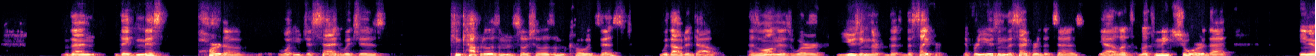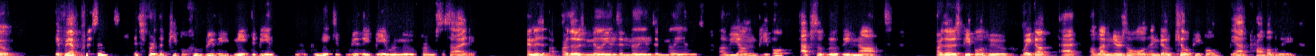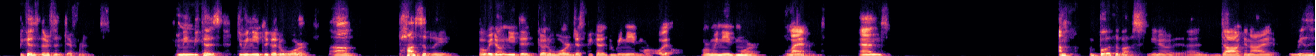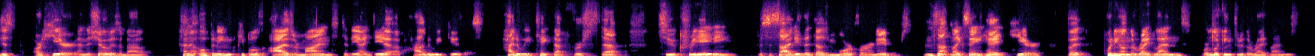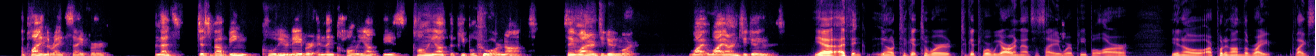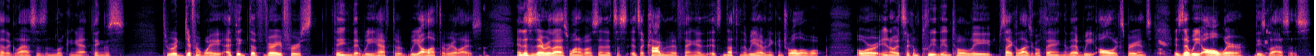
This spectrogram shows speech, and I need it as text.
Then they've missed part of what you just said, which is can capitalism and socialism coexist? Without a doubt, as long as we're using the, the, the cipher. If we're using the cipher that says, yeah, let's let's make sure that you know if we have prisons, it's for the people who really need to be in, need to really be removed from society. And is, are those millions and millions and millions of young people? Absolutely not. Are those people who wake up at 11 years old and go kill people? Yeah, probably, because there's a difference. I mean, because do we need to go to war? Um, possibly, but we don't need to go to war just because we need more oil or we need more land. And both of us, you know, uh, Doc and I, really just are here, and the show is about kind of opening people's eyes or minds to the idea of how do we do this? How do we take that first step to creating a society that does more for our neighbors? And it's not like saying, hey, here, but putting on the right lens or looking through the right lens, applying the right cipher. And that's just about being cool to your neighbor and then calling out these calling out the people who are not saying why aren't you doing more why why aren't you doing this yeah i think you know to get to where to get to where we are in that society where people are you know are putting on the right like set of glasses and looking at things through a different way i think the very first thing that we have to we all have to realize and this is every last one of us and it's a it's a cognitive thing it, it's nothing that we have any control over or you know it's a completely and totally psychological thing that we all experience is that we all wear these glasses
